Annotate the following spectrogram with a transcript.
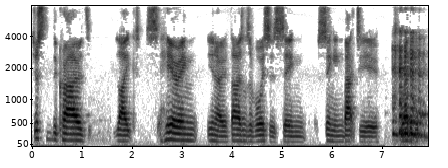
just the crowd, like hearing you know thousands of voices sing singing back to you, Whether-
